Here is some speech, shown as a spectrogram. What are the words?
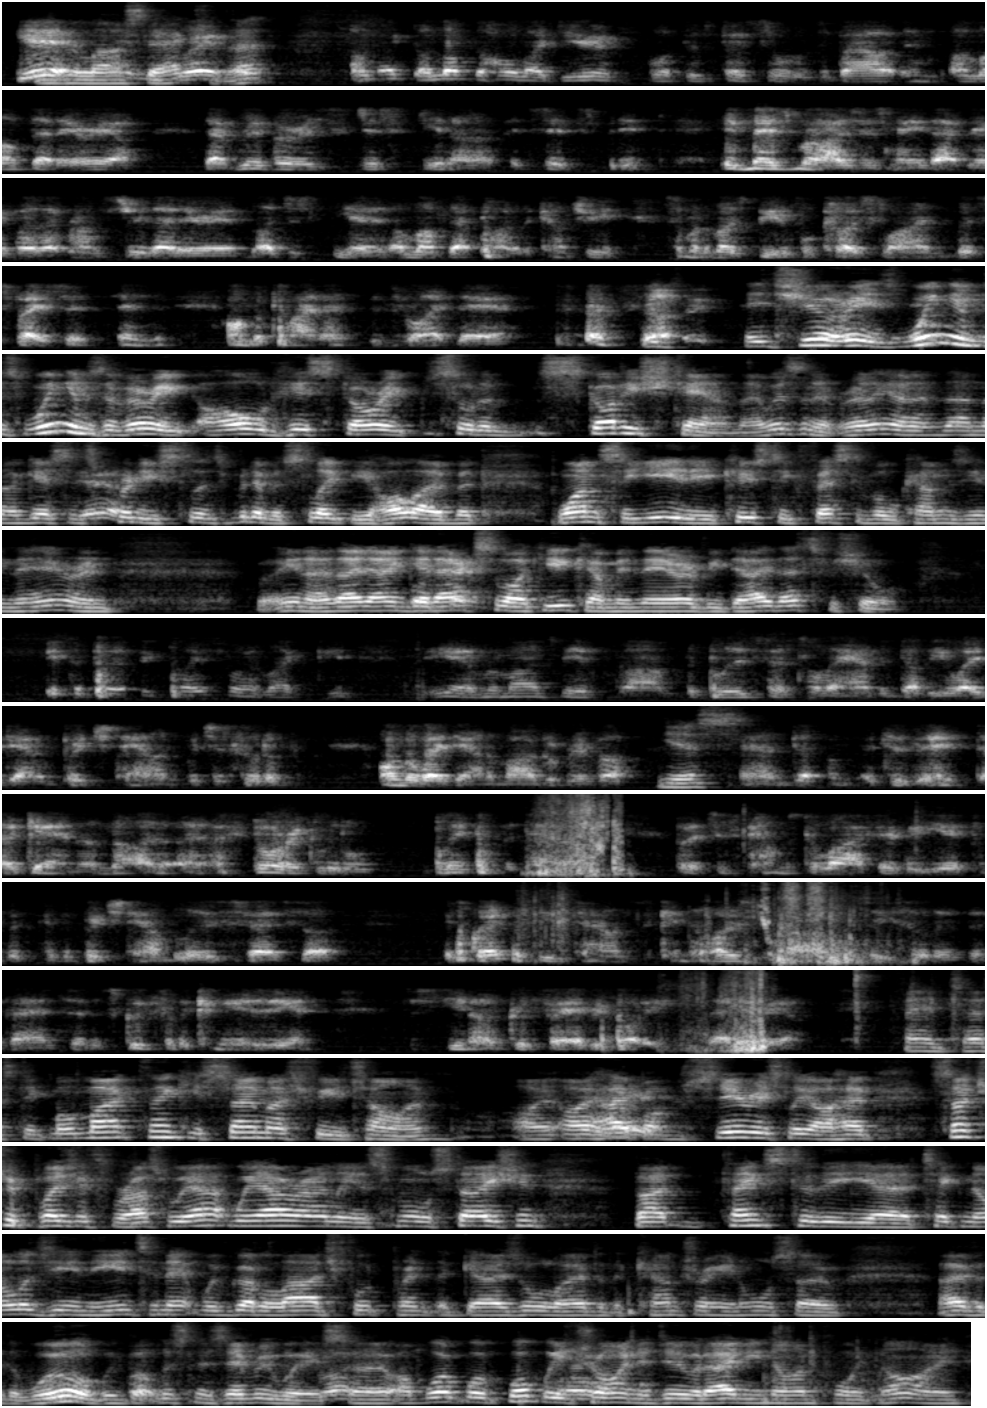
Yeah. You're the last act great. for that. I, like, I love the whole idea of what this festival is about, and I love that area. That river is just, you know, it's it's it, it mesmerizes me. That river that runs through that area. I just, yeah, I love that part of the country. Some of the most beautiful coastline. Let's face it, and on the planet is right there. so, It sure is. Wingham's Wingham's a very old, historic sort of Scottish town, though, isn't it? Really, and, and I guess it's Yeah. pretty. It's a bit of a sleepy hollow, but once a year the acoustic festival comes in there, and you know they don't get acts like you come in there every day. That's for sure. it's a perfect place for it. Like it's yeah, it reminds me of um, the blues festival they have in WA down in Bridgetown, which is sort of on the way down to Margaret River. Yes. and um, it's a, again a, a historic little blip of the town, but it just comes to life every year for the, for the Bridgetown Blues Fest. So it's great that these towns can host um, these sort of events, and it's good for the community and just you know good for everybody in that area. Fantastic. Well, Mike, thank you so much for your time. I, I hope. I'm seriously, I hope such a pleasure for us. We are we are only a small station, but thanks to the uh, technology and the internet, we've got a large footprint that goes all over the country and also over the world. We've got listeners everywhere. So um, what, what what we're trying to do at eighty nine point nine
